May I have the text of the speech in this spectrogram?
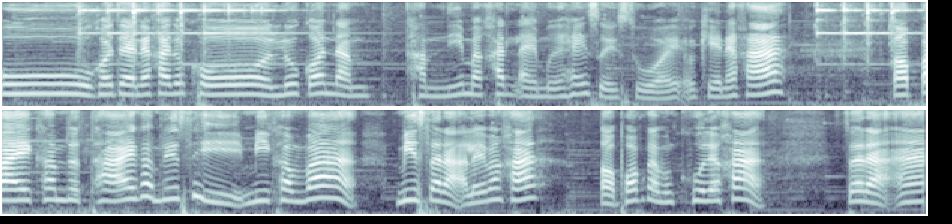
ปู เข้าใจนะคะทุกคน ลูกก็นำคำนี้มาคัดลายมือให้สวยๆ โอเคนะคะ ต่อไปคำสุดท้ายคำทีสี่4 มีคำว่ามีสระอะไรบ้างคะ ตอบพร้อมกับคุณครูเลยค่ะ สระอา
